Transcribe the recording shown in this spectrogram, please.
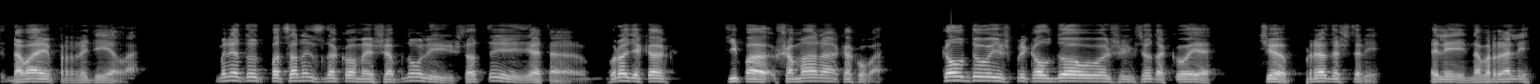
давай про дело. Мне тут пацаны знакомые шепнули, что ты, это, вроде как, типа шамана какого. Колдуешь, приколдовываешь и все такое. Че, правда, что ли? Или наврали?»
